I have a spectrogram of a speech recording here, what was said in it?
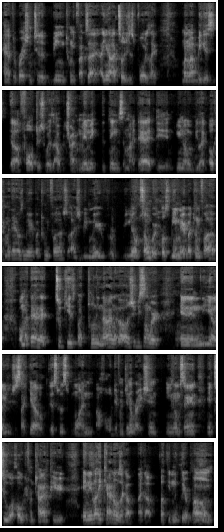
have to rush into being 25 because i you know i told you this before it's like one of my biggest uh, falters was I would try to mimic the things that my dad did. You know, it'd be like, okay, my dad was married by 25, so I should be married, or, you know, somewhere close to being married by 25. Oh, my dad had two kids by 29. Like, oh, it should be somewhere. And then, you know, you're just like, yo, this was one, a whole different generation. You know what I'm saying? And two, a whole different time period. And it like kind of was like a like a fucking nuclear bomb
